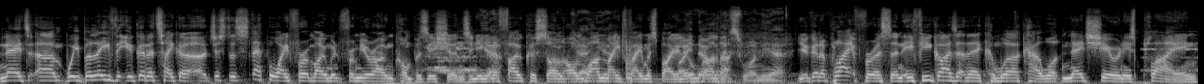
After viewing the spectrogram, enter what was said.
Ned, um, we believe that you're going to take a, a- just a step away for a moment from your own compositions, and you're Yeah. going to focus on, on one yeah. made famous by your little brother. this one, yeah. You're going to play it for us, and if you guys out there can work out what Ned Sheeran is playing.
